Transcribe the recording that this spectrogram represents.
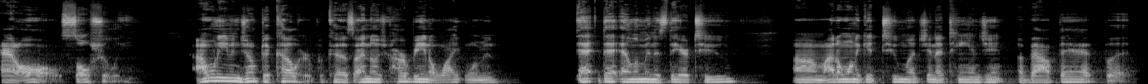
at all socially? I won't even jump to color because I know her being a white woman, that that element is there too. Um, I don't want to get too much in a tangent about that, but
